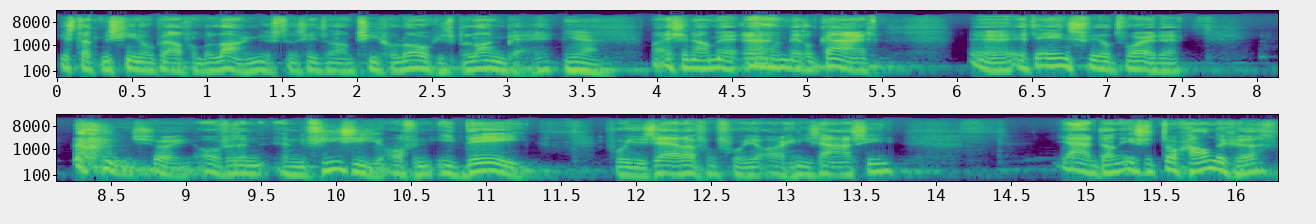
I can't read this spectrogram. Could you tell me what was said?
is dat misschien ook wel van belang. Dus daar zit wel een psychologisch belang bij. Ja. Maar als je nou met, met elkaar eh, het eens wilt worden sorry, over een, een visie of een idee voor jezelf of voor je organisatie, ja, dan is het toch handiger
